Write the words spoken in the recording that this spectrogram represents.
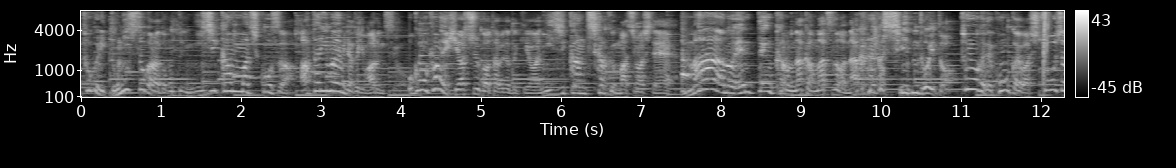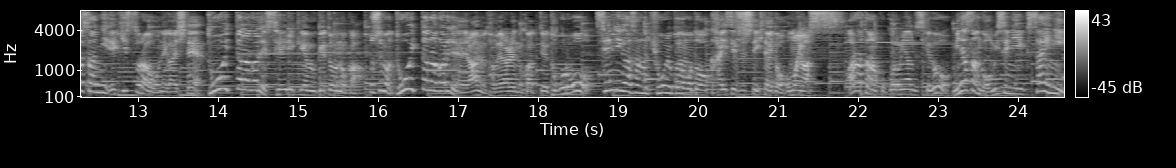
特に土日とかだと本当に2時間待ちコースは当たり前みたいな時もあるんですよ。僕も去年冷やし中華を食べた時は2時間近く待ちまして、まああの炎天下の中待つのはなかなかしんどいと。というわけで今回は視聴者さんにエキストラをお願いして、どういった流れで整理券を受け取るのか、そしてまあどういった流れでね、ラーメンを食べられるのかっていうところを、千里川さんの協力のもと解説していきたいと思います。新たな試みなんですけど、皆さんがお店に行く際に、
